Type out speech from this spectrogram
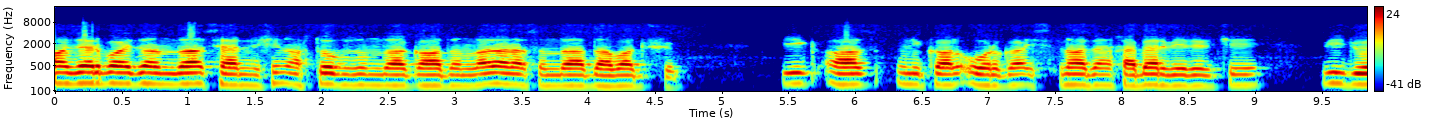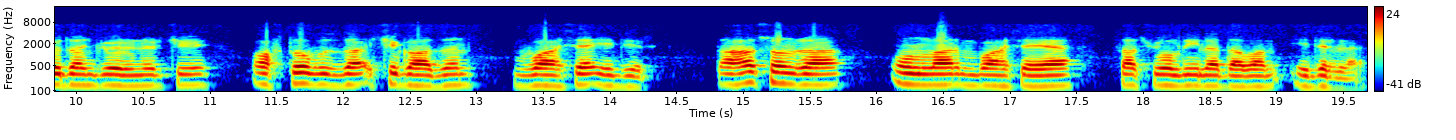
Azərbaycanda sərnişin avtobusunda qadınlar arasında dava düşüb. Big Az Unikal Orqa istinadən xəbər verir ki, videodan görünür ki, avtobusda iki qadın mübahisə edir. Daha sonra onlar mübahisəyə saç yolu ilə davam edirlər.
